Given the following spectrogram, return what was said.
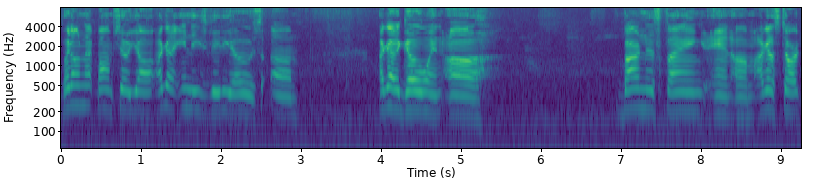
But on that bombshell, y'all, I gotta end these videos. Um, I gotta go and uh, burn this thing, and um, I gotta start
